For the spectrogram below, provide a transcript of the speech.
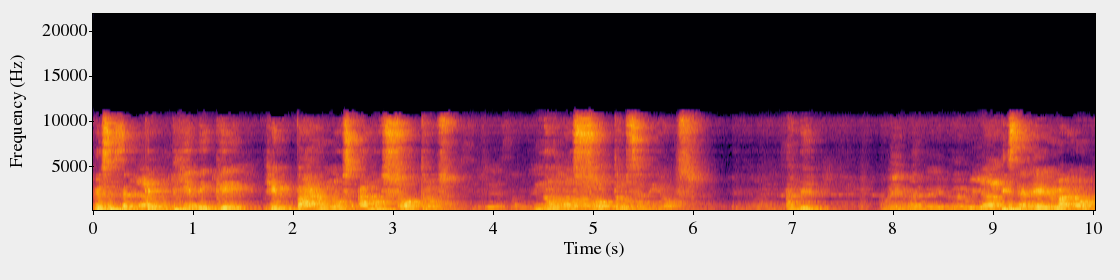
Dios es el que tiene que llevarnos a nosotros, no nosotros a Dios. Amén. Dice hermano,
